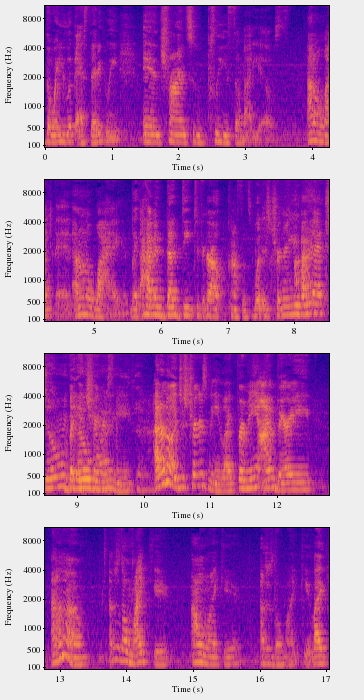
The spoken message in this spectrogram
the way you look aesthetically and trying to please somebody else. I don't like that. I don't know why. Like I haven't dug deep to figure out, Constance, what is triggering you about I that. don't but it triggers me. either. I don't know. It just triggers me. Like for me, I'm very. I don't know. I just don't like it. I don't like it. I just don't like it. Like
